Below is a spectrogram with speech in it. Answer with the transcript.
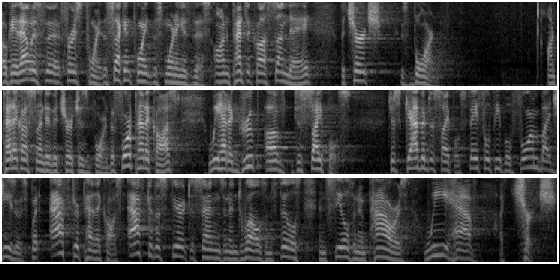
Okay, that was the first point. The second point this morning is this On Pentecost Sunday, the church is born. On Pentecost Sunday, the church is born. Before Pentecost, we had a group of disciples, just gathered disciples, faithful people formed by Jesus. But after Pentecost, after the Spirit descends and indwells and fills and seals and empowers, we have a church.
